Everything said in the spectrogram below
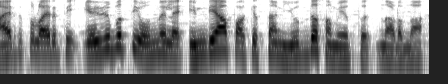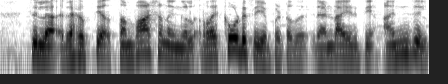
ആയിരത്തി തൊള്ളായിരത്തി എഴുപത്തി ഒന്നിലെ ഇന്ത്യ പാകിസ്ഥാൻ യുദ്ധ സമയത്ത് നടന്ന ചില രഹസ്യ സംഭാഷണങ്ങൾ റെക്കോർഡ് ചെയ്യപ്പെട്ടത് രണ്ടായിരത്തി അഞ്ചിൽ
